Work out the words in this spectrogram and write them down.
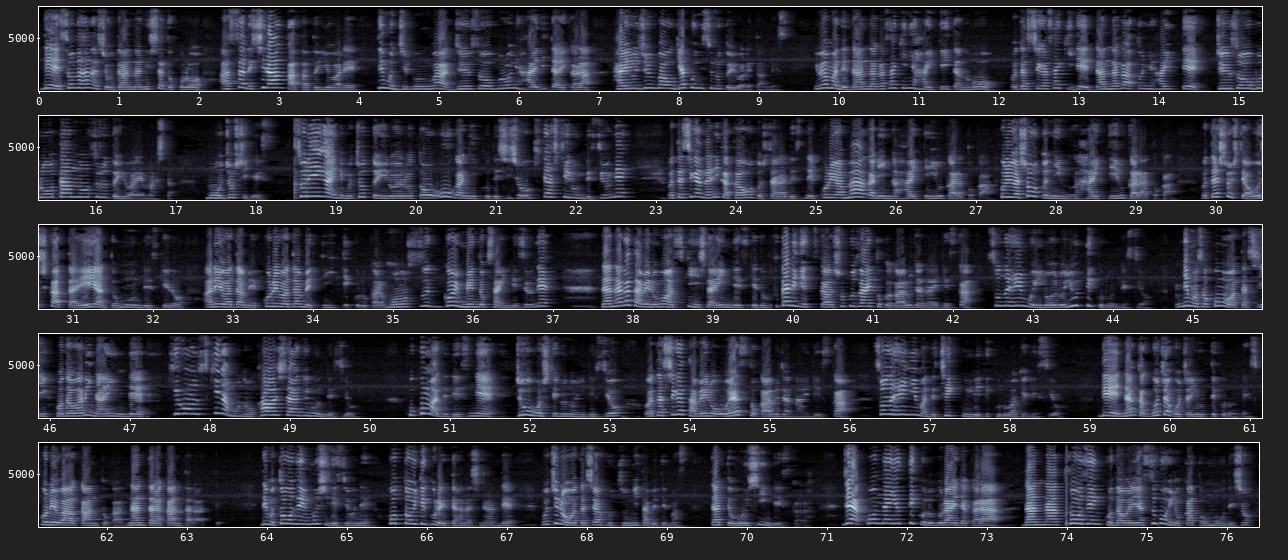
で、その話を旦那にしたところ、あっさり知らんかったと言われ、でも自分は重曹風呂に入りたいから、入る順番を逆にすると言われたんです。今まで旦那が先に入っていたのを、私が先で旦那が後に入って、重曹風呂を堪能すると言われました。もう女子です。それ以外にもちょっといろいろとオーガニックで支障をきたしてるんですよね。私が何か買おうとしたらですね、これはマーガリンが入っているからとか、これはショートニングが入っているからとか、私としては美味しかったらええやんと思うんですけど、あれはダメ、これはダメって言ってくるから、ものすっごいめんどくさいんですよね。旦那が食べるものは好きにしたらいいんですけど、二人で使う食材とかがあるじゃないですか。その辺もいろいろ言ってくるんですよ。でもそこも私、こだわりないんで、基本好きなものを買わしてあげるんですよ。ここまでですね、譲歩してるのにですよ、私が食べるおやつとかあるじゃないですか。その辺にまでチェック入れてくるわけですよ。で、なんかごちゃごちゃ言ってくるんです。これはあかんとか、なんたらかんたらって。でも当然無視ですよね。ほっといてくれって話なんで、もちろん私は普通に食べてます。だって美味しいんですから。じゃあこんな言ってくるぐらいだから、旦那当然こだわりはすごいのかと思うでしょ。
